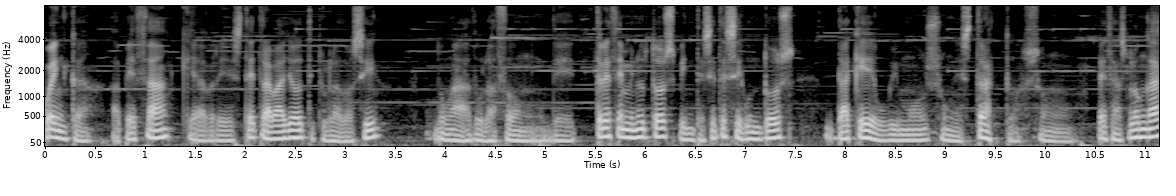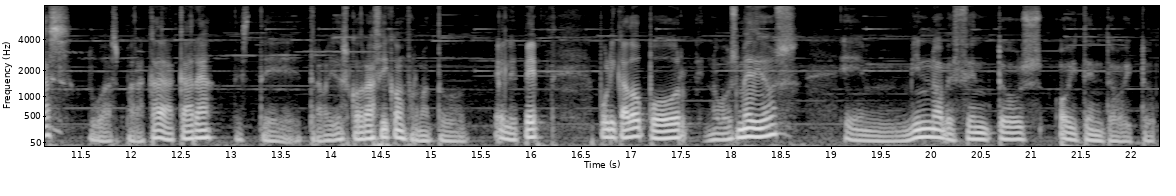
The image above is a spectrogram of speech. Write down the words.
Cuenca, a peza que abre este traballo titulado así, dunha adulación de 13 minutos 27 segundos da que hubimos un extracto. Son pezas longas, dúas para cada cara deste traballo discográfico en formato LP, publicado por Novos Medios en 1988.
